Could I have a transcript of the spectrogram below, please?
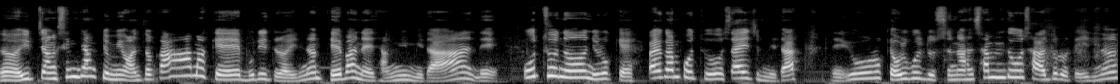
어, 입장 생장점이 완전 까맣게 물이 들어있는 배반의 장미입니다. 네. 보트는 이렇게 빨간 보트 사이즈입니다. 네, 이렇게 얼굴 두수는 한 3도, 4도로 되어 있는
